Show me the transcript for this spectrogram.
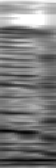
يزيدنا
